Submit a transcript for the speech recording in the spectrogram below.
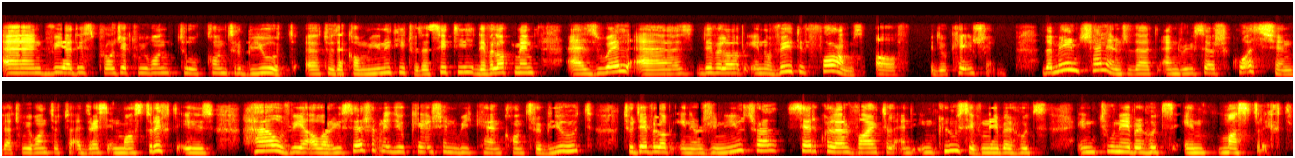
And via this project, we want to contribute uh, to the community, to the city development, as well as develop innovative forms of education. The main challenge that and research question that we wanted to address in Maastricht is how via our research and education we can contribute to develop energy neutral, circular, vital and inclusive neighborhoods in two neighborhoods in Maastricht.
